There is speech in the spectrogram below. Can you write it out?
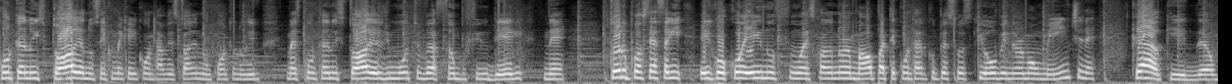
Contando história, não sei como é que ele contava a história, não conta no livro, mas contando histórias de motivação pro filho dele, né? todo o processo ali, ele colocou ele numa escola normal para ter contato com pessoas que ouvem normalmente, né? Claro que né,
